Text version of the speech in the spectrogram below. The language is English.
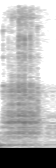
you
